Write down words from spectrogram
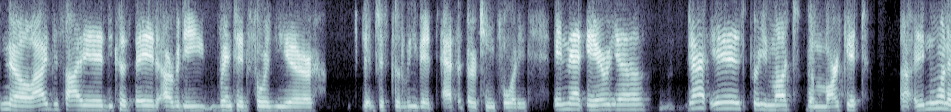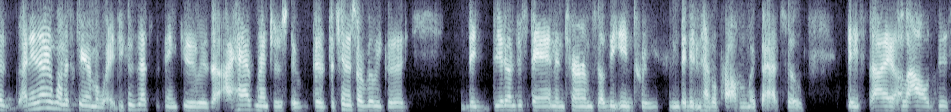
No, I decided because they had already rented for a year, just to leave it at the thirteen forty. In that area, that is pretty much the market uh, I didn't want to. I didn't want to scare them away because that's the thing too. Is I have renters. The, the, the tenants are really good. They did understand in terms of the increase, and they didn't have a problem with that. So they I allowed this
